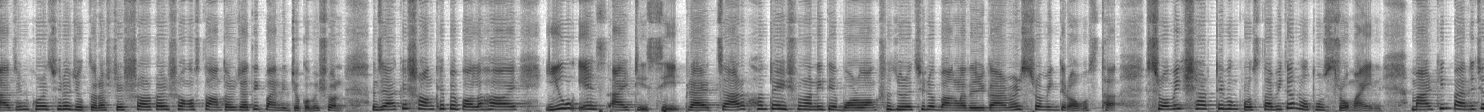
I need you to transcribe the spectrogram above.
আয়োজন করেছিল যুক্তরাষ্ট্রের সরকারি সংস্থা আন্তর্জাতিক বাণিজ্য কমিশন, যাকে সংক্ষেপে বলা হয় ইউএসআইটিসি প্রায় চার ঘণ্টা এই শুনানিতে বড় অংশ জুড়ে ছিল বাংলাদেশ গার্মেন্টস শ্রমিকদের অবস্থা, শ্রমিক স্বার্থ এবং প্রস্তাবিত নতুন শ্রম আইন। মার্কিন বাণিজ্য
